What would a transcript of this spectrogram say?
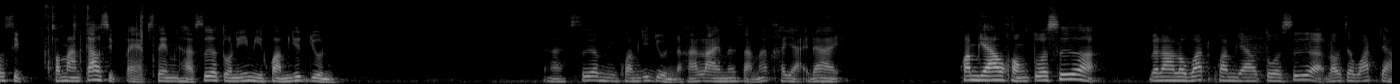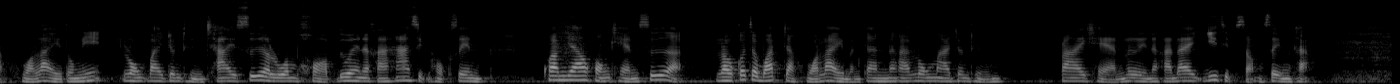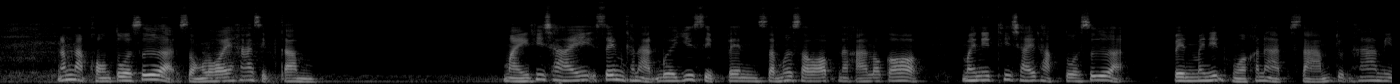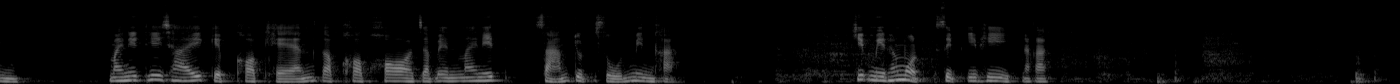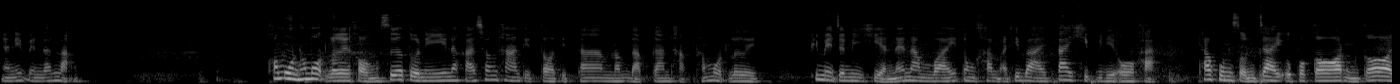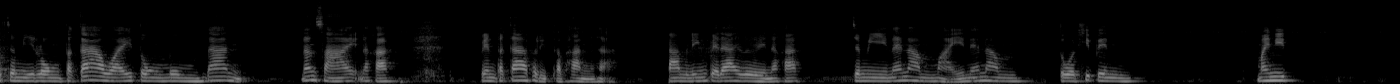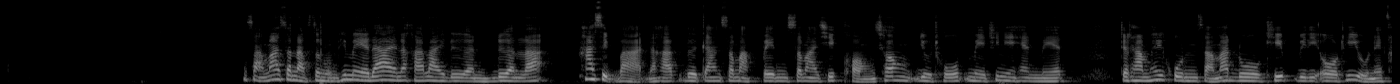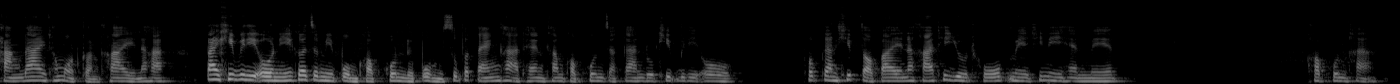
90 ประมาณ 98 เซนค่ะ เสื้อตัวนี้มีความยืดหยุ่นนะคะเสื้อมีความยืดหยุ่นนะคะ ลายมันสามารถขยายได้ ความยาวของตัวเสื้อ เวลาเราวัดความยาวตัวเสื้อ เราจะวัดจากหัวไหล่ตรงนี้ลงไปจนถึงชายเสื้อรวมขอบด้วยนะคะ 56 เซน ความยาวของแขนเสื้อ เราก็จะวัดจากหัวไหล่เหมือนกันนะคะ ลงมาจนถึงปลายแขนเลยนะคะ ได้ 22 เซนค่ะ น้ำหนักของตัวเสื้อ 250 กรัม ไหมที่ใช้เส้นขนาดเบอร์ 20 เป็นซัมเมอร์ซอฟนะคะ แล้วก็ไม้นิดที่ใช้ถักตัวเสื้อ เป็นไม้นิดหัวขนาด 3.5 มิล ไม้นิดที่ใช้เก็บขอบแขนกับขอบคอจะเป็นไม้นิด 3.0 มิลค่ะ คลิปมีทั้งหมด 10 EP นะคะ อันนี้เป็นด้านหลัง ข้อมูลทั้งหมดเลยของเสื้อตัวนี้นะคะ ช่องทางติดต่อติดตามลำดับการถักทั้งหมดเลย พี่เมย์จะมีเขียนแนะนำไว้ตรงคำอธิบายใต้คลิปวิดีโอค่ะ ถ้าคุณสนใจอุปกรณ์ก็จะมีลงตะกร้าไว้ตรงมุมด้านด้านซ้ายนะคะ เป็นตะกร้าผลิตภัณฑ์ค่ะ ตามลิงก์ไปได้เลยนะคะ จะมีแนะนำไหมแนะนำตัวที่เป็นไม้นิด สามารถสนับสนุนพี่เมย์ได้นะคะ รายเดือนเดือนละ 50 บาทนะคะ โดยการสมัครเป็นสมาชิกของช่อง YouTube m a t i n i Handmade จะทำให้คุณสามารถดูคลิปวิดีโอที่อยู่ในครั้งได้ทั้งหมดก่อนใครนะคะ ใต้คลิปวิดีโอนี้ก็จะมีปุ่มขอบคุณหรือปุ่มซุปเปอร์แตงค่ะ แทนคำขอบคุณจากการดูคลิปวิดีโอ พบกันคลิปต่อไปนะคะที่ YouTube เมทินีแฮนด์เมดขอบคุณค่ะ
